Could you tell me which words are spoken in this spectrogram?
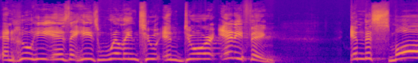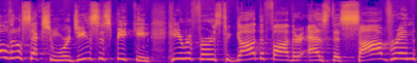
and who he is that he's willing to endure anything. In this small little section where Jesus is speaking, he refers to God the Father as the sovereign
